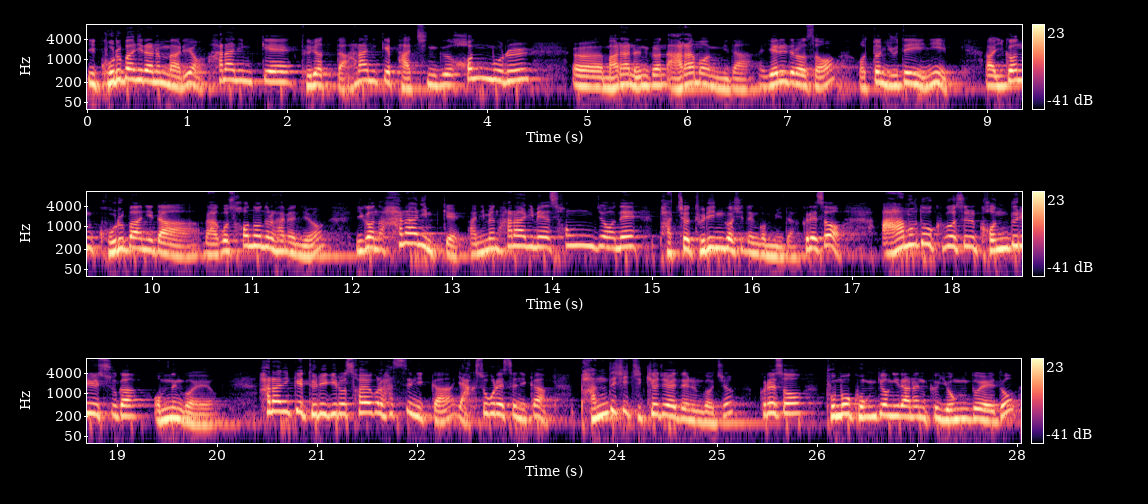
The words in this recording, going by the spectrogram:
이 고르반이라는 말이요. 하나님께 드렸다. 하나님께 바친 그 헌물을 어, 말하는 그런 아람어입니다. 예를 들어서 어떤 유대인이 아, 이건 고르반이다라고 선언을 하면요, 이건 하나님께 아니면 하나님의 성전에 바쳐 드린 것이 된 겁니다. 그래서 아무도 그것을 건드릴 수가 없는 거예요. 하나님께 드리기로 서약을 했으니까 약속을 했으니까 반드시 지켜져야 되는 거죠. 그래서 부모 공경이라는 그 용도에도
